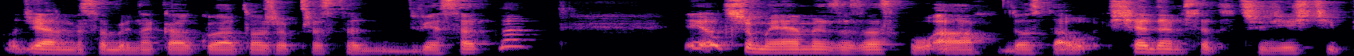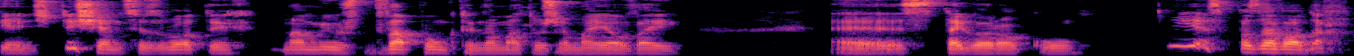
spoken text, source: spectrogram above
Podzielmy sobie na kalkulatorze przez te 2 setne i otrzymujemy, że zespół A dostał 735 tysięcy złotych. Mamy już dwa punkty na maturze majowej e, z tego roku i jest po zawodach.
